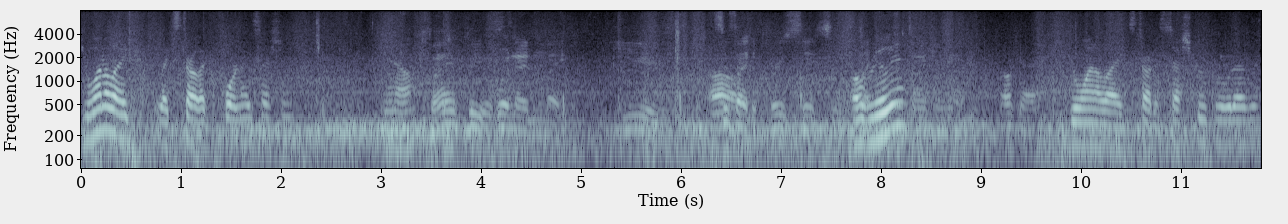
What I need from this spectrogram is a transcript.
do you want to like, like start like a Fortnite session? You know? I ain't played Fortnite in like years. Oh. Since like the first six. since, Oh, like, really? the time came out. Okay. Do you want to like start a sesh group or whatever?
